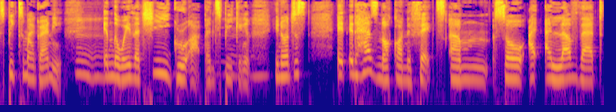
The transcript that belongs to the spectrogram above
speak to my granny mm. in the way that she grew up and speaking. And you know just it, it has knock-on effects. Um so i i love that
